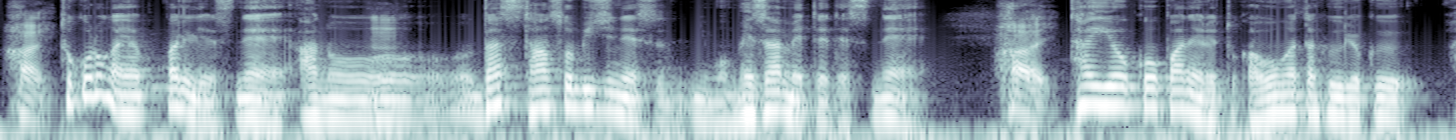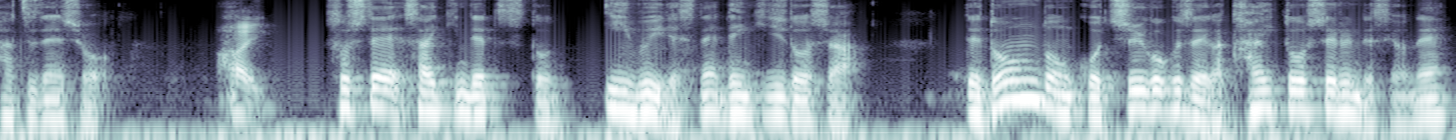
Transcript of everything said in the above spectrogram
はい、ところがやっぱりですね、あの、うん、脱炭素ビジネスにも目覚めてですね、はい、太陽光パネルとか大型風力発電所、はい、そして最近ですと EV ですね、電気自動車。で、どんどんこう中国勢が台頭してるんですよね。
